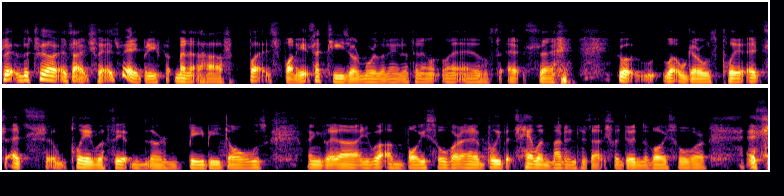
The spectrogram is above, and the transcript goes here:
the trailer is actually it's very brief, a minute and a half, but it's funny. It's a teaser more than anything else. It's uh, got little girls play. It's it's playing with the, their baby dolls, things like that. And you've got a voiceover, and I believe it's Helen Mirren who's actually doing the voiceover. It's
